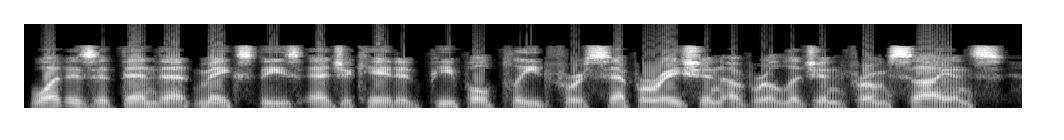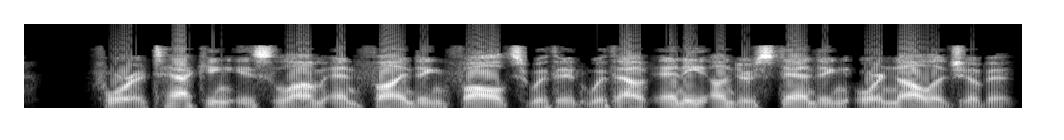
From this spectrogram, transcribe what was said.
What is it then that makes these educated people plead for separation of religion from science, for attacking Islam and finding faults with it without any understanding or knowledge of it?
